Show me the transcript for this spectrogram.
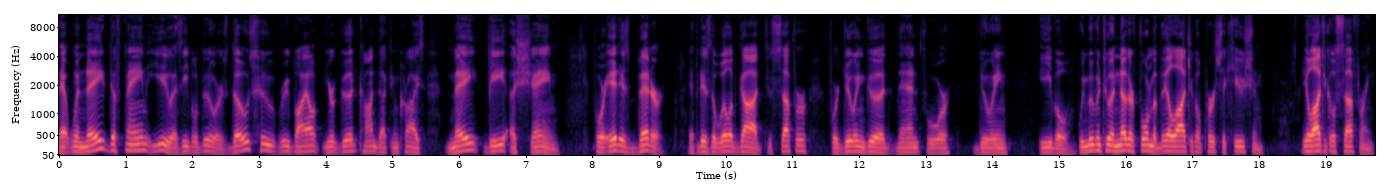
that when they defame you as evildoers, those who revile your good conduct in Christ may be ashamed. For it is better if it is the will of God to suffer for doing good than for doing evil. We move into another form of illogical persecution, illogical suffering.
